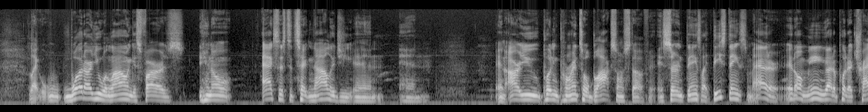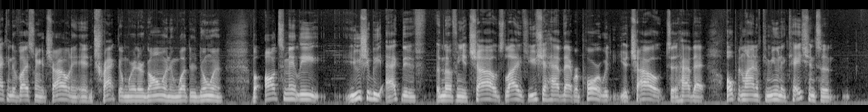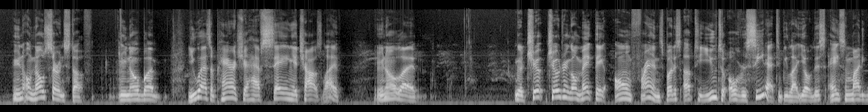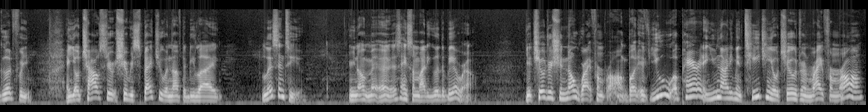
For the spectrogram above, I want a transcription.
like what are you allowing as far as you know access to technology and and and are you putting parental blocks on stuff and certain things? Like these things matter. It don't mean you got to put a tracking device on your child and, and, track them where they're going and what they're doing. But ultimately you should be active enough in your child's life you should have that rapport with your child to have that open line of communication to you know know certain stuff you know but you as a parent should have say in your child's life you know like the ch- children gonna make their own friends, but it's up to you to oversee that to be like, yo, this ain't somebody good for you, and your child should, should respect you enough to be like, listen to you. You know, man, this ain't somebody good to be around. Your children should know right from wrong. But if you a parent and you're not even teaching your children right from wrong,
